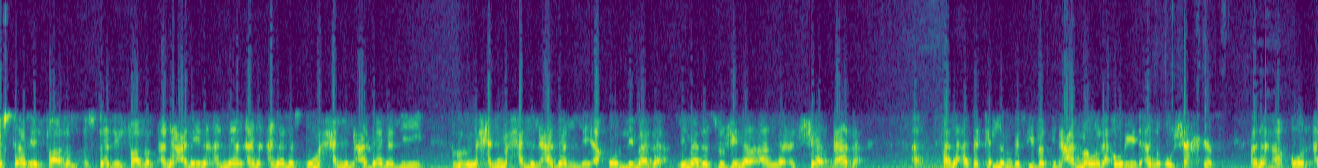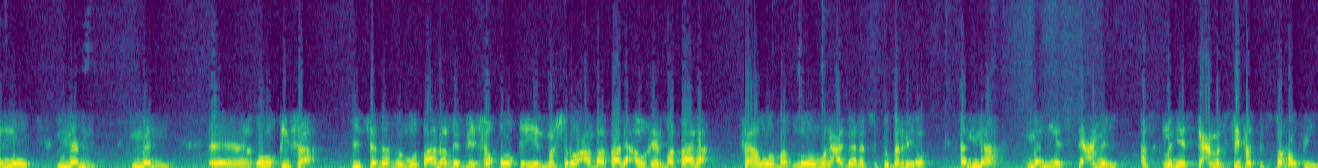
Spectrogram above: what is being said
أستاذي الفاضل أستاذي الفاضل أنا علينا ان أنا أنا لست محل العدالة لي محل محل العدالة لأقول لماذا؟ لماذا سجن الشاب هذا؟ أنا أتكلم بصفة عامة ولا أريد أن أشخص. أنا أقول أنه من من آه، أوقف بسبب المطالبة بحقوقه المشروعه بطالة أو غير بطالة فهو مظلوم والعدالة ستبرئه، أما من يستعمل من يستعمل صفة الصحفي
